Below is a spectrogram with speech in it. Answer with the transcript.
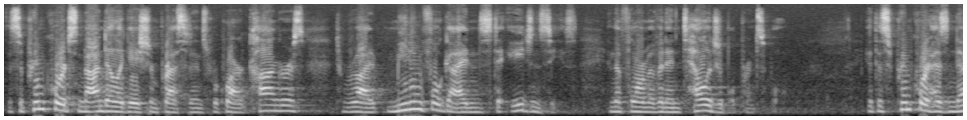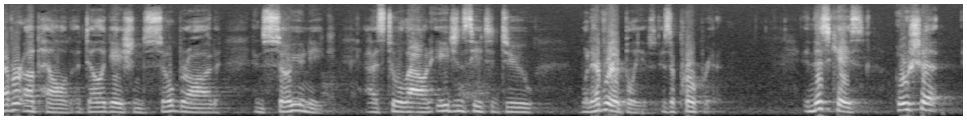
The Supreme Court's non delegation precedents require Congress to provide meaningful guidance to agencies in the form of an intelligible principle. Yet the Supreme Court has never upheld a delegation so broad and so unique as to allow an agency to do whatever it believes is appropriate. In this case, OSHA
